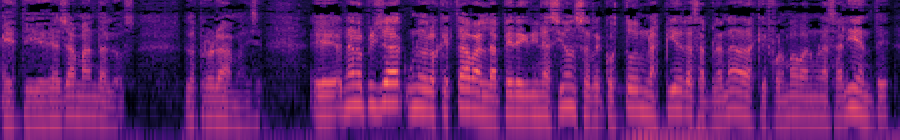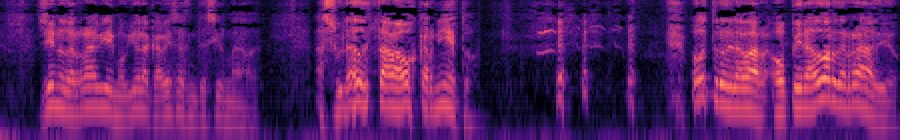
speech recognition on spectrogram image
este, desde allá manda los, los programas. Dice. Eh, Nano Prillac, uno de los que estaba en la peregrinación, se recostó en unas piedras aplanadas que formaban una saliente, lleno de rabia y movió la cabeza sin decir nada. A su lado estaba Oscar Nieto, otro de la barra, operador de radio,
